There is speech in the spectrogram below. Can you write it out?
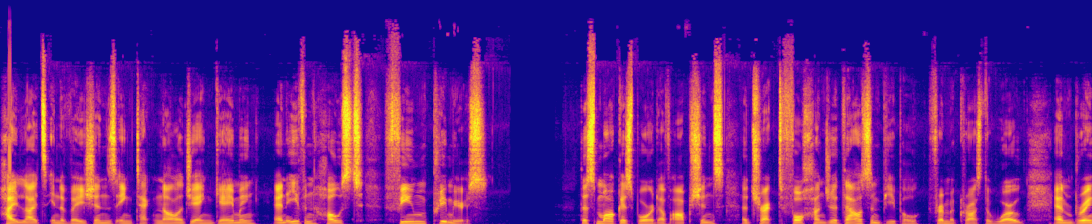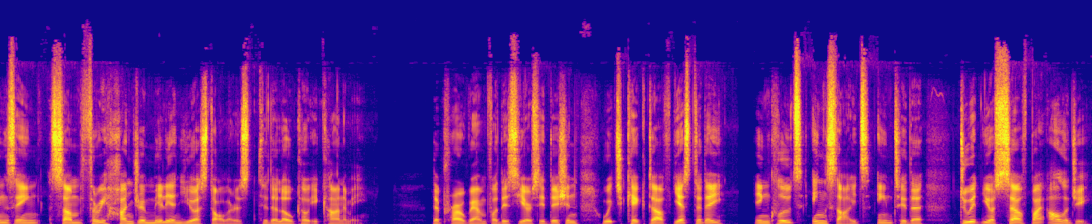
highlights innovations in technology and gaming, and even hosts film premieres. The smorgasbord of options attracts 400,000 people from across the world and brings in some 300 million US dollars to the local economy. The program for this year's edition, which kicked off yesterday, includes insights into the do it yourself biology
